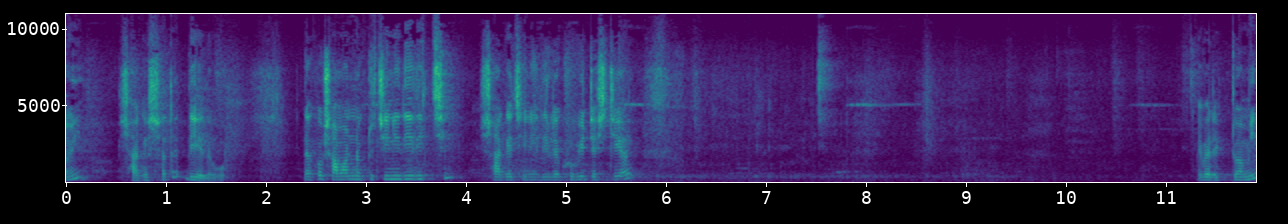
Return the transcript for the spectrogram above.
আমি শাকের সাথে দিয়ে দেবো। দেখো, সামান্য একটু চিনি দিয়ে দিচ্ছি। শাকে চিনি দিলে খুবই টেস্টি হয়। এবার একটু আমি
